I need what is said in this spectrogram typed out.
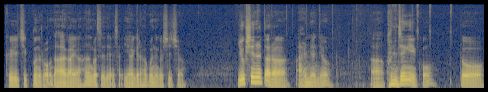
그 직분으로 나아가야 하는 것에 대해서 이야기를 하고 있는 것이죠. 육신을 따라 알면요, 아, 분쟁이 있고 또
